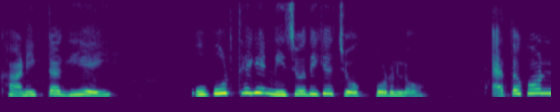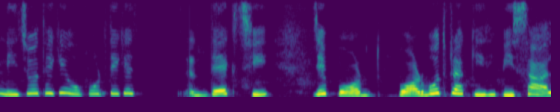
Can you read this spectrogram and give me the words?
খানিকটা গিয়েই উপর থেকে নিচু দিকে চোখ পড়ল। এতক্ষণ নিচু থেকে উপর দিকে দেখছি যে পর্বতটা কি বিশাল।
